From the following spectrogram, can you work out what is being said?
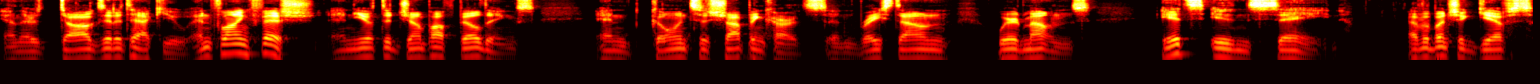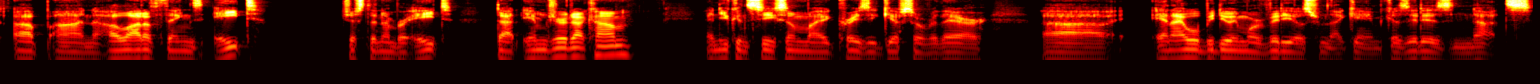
and there's dogs that attack you and flying fish and you have to jump off buildings and go into shopping carts and race down weird mountains. It's insane. I have a bunch of gifs up on a lot of things eight, just the number eight dot imgur.com, and you can see some of my crazy gifs over there. Uh, and I will be doing more videos from that game because it is nuts.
